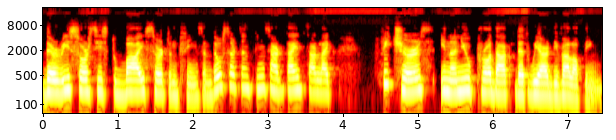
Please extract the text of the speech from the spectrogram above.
their resources to buy certain things. And those certain things are types are like features in a new product that we are developing.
